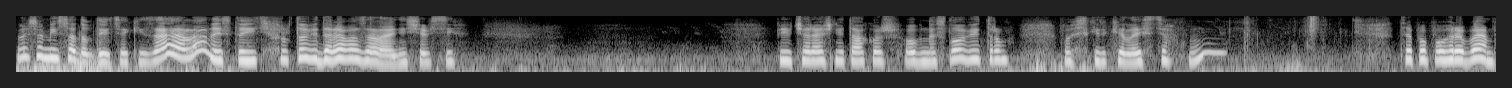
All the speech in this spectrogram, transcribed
Лише мій садок, дивіться, який зелений стоїть. Фруктові дерева зелені ще всі. Півчерешні також обнесло вітром. Ось скільки листя. Це по погребем.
